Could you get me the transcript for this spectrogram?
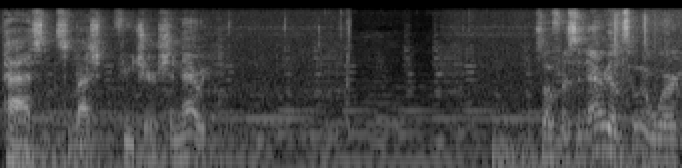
past slash future scenario. So for scenario two to work,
